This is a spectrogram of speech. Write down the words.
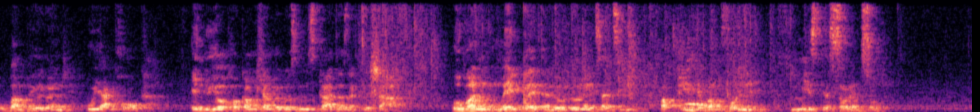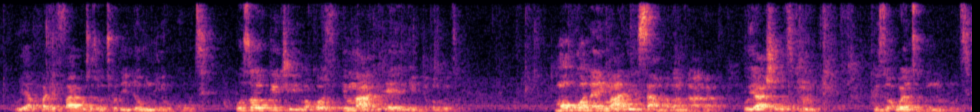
ubambeke kanje uyakhokha. And uyokhokha mhlawumbe kwesinye isikhathi azacishafa okanye noma eqeda leyo loan ayithathile baphinde bamfonele mr so and so uyaqualify ukuthi uzothola i-loan ewukuthi uzoyigijima cause imali enye into kokwethu uma ubona imali isihamba kangaka uyasho ukuthi mm ngizokwenza ukuthi nokuthi.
